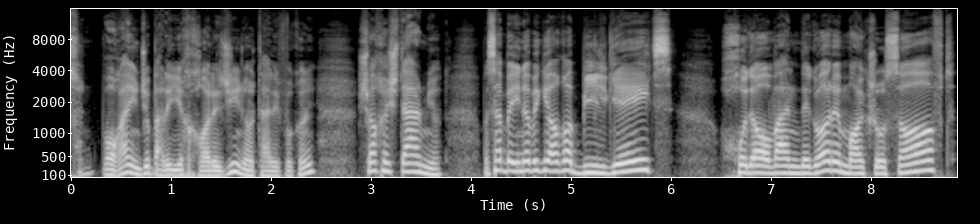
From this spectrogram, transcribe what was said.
مثلا واقعا اینجا برای یه خارجی اینا رو تعریف کنی شاخش در میاد. مثلا به اینا بگی آقا بیل گیتس خداوندگار مایکروسافت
